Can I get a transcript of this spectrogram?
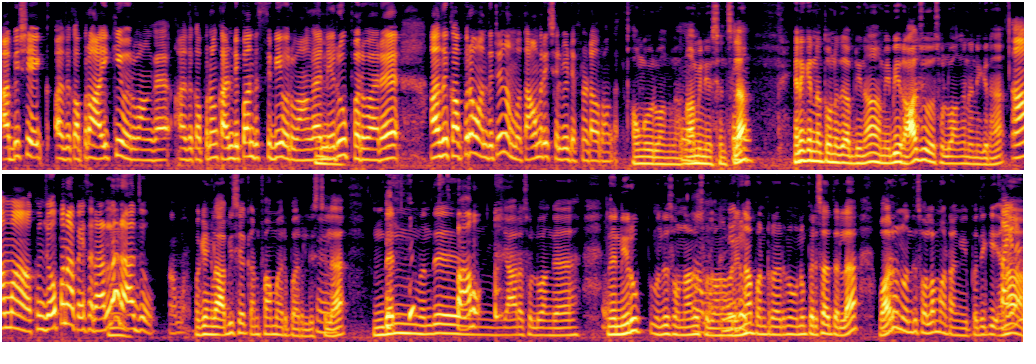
அபிஷேக் அதுக்கப்புறம் ஐக்கி வருவாங்க. அதுக்கப்புறம் கண்டிப்பா அந்த சிபி வருவாங்க நிரூப் வருவாரு. அதுக்கப்புறம் வந்துட்டு நம்ம தாமரை செல்வி டெஃபினட்டா வருவாங்க. அவங்க வருவாங்களா? நாமினேஷன்ஸ்ல எனக்கு என்ன தோணுது அப்படின்னா மேபி ராஜுவை சொல்லுவாங்கன்னு நினைக்கிறேன். ஆமா கொஞ்சம் ஓப்பனா பேசுறாருல ராஜு. ஆமா. ஓகேங்களா? அபிஷேக் கன்ஃபார்மா இருப்பாரு லிஸ்ட்ல தென் வந்து யாரை சொல்லுவாங்க? இந்த நிரூப் வந்து சொன்னாலும் சொல்லுவாங்க. அவர் என்ன பண்றாருன்னு ஒன்றும் பெருசா தெரியல. வருண் வந்து சொல்ல மாட்டாங்க இப்போதைக்கு. ஏன்னா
